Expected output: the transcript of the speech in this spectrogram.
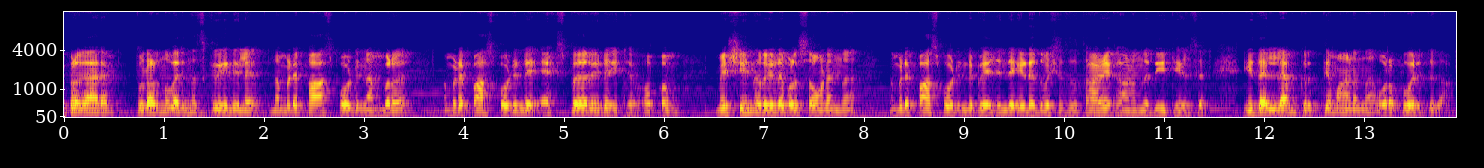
ഇപ്രകാരം തുടർന്ന് വരുന്ന സ്ക്രീനിൽ നമ്മുടെ പാസ്പോർട്ട് നമ്പർ നമ്മുടെ പാസ്പോർട്ടിന്റെ എക്സ്പയറി ഡേറ്റ് ഒപ്പം മെഷീൻ റീഡബിൾ സോൺ എന്ന് നമ്മുടെ പാസ്പോർട്ടിന്റെ പേജിന്റെ ഇടതുവശത്ത് താഴെ കാണുന്ന ഡീറ്റെയിൽസ്. ഇതെല്ലാം കൃത്യമാണെന്ന് ഉറപ്പുവരുത്തുക.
